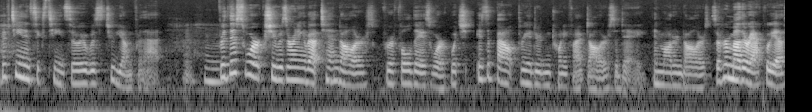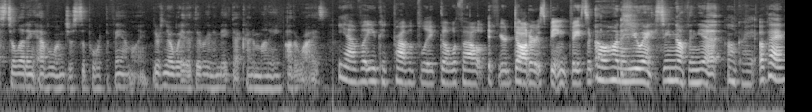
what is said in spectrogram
15 and 16, so it was too young for that. Mm-hmm. For this work, she was earning about $10 for a full day's work, which is about $325 a day in modern dollars. So her mother acquiesced to letting Evelyn just support the family. There's no way that they were going to make that kind of money otherwise. Yeah, but you could probably go without if your daughter is being basic. Oh, honey, you ain't seen nothing yet. Oh, great. Okay.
